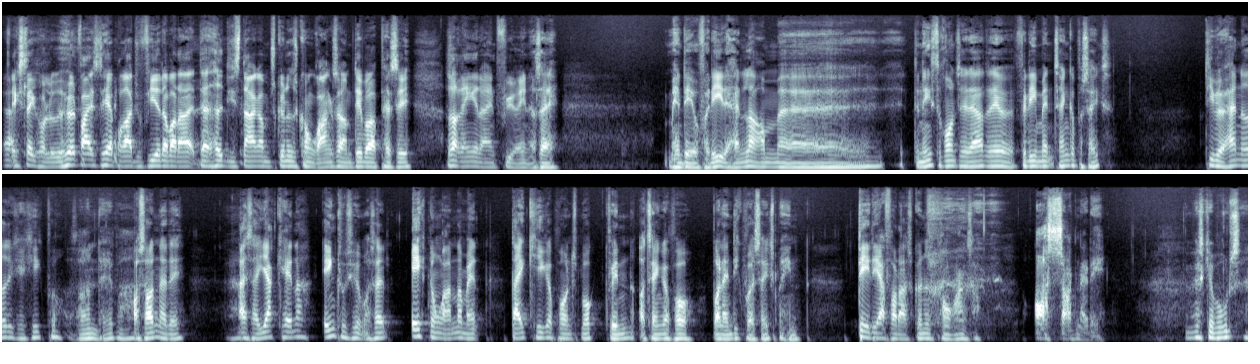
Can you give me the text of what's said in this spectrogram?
Jeg kan slet ikke holde ud. Jeg hørte faktisk det her på Radio 4, der, var der, der havde de snakket om skønhedskonkurrencer, om det var passé. Og så ringede der en fyr ind og sagde, men det er jo fordi, det handler om... Øh, den eneste grund til det er, det er fordi mænd tænker på sex. De vil have noget, de kan kigge på. Sådan det er bare. Og sådan er det. Ja. Altså, jeg kender, inklusive mig selv, ikke nogen andre mænd, der ikke kigger på en smuk kvinde og tænker på, hvordan de kunne have sex med hende. Det er derfor, der er skønhedskonkurrencer. Og sådan er det. Hvad skal jeg bruge det til?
